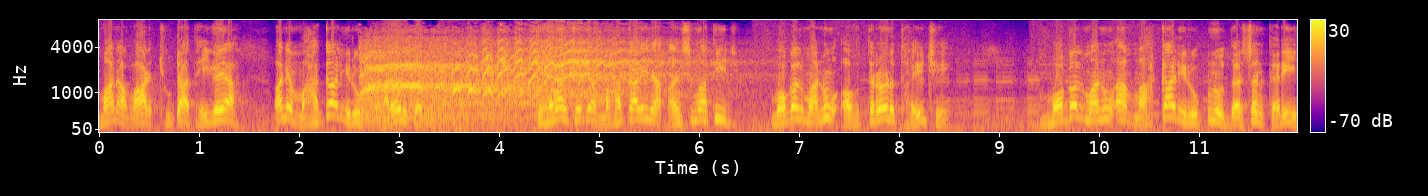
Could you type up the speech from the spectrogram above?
માના વાળ છૂટા થઈ ગયા અને મહાકાળી રૂપ ધારણ કર્યું. કહેવાય છે કે મહાકાળીના અંશમાંથી જ મોગલ માનું અવતરણ થયું છે. મોગલ માનું આ મહાકાળી રૂપનું દર્શન કરી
